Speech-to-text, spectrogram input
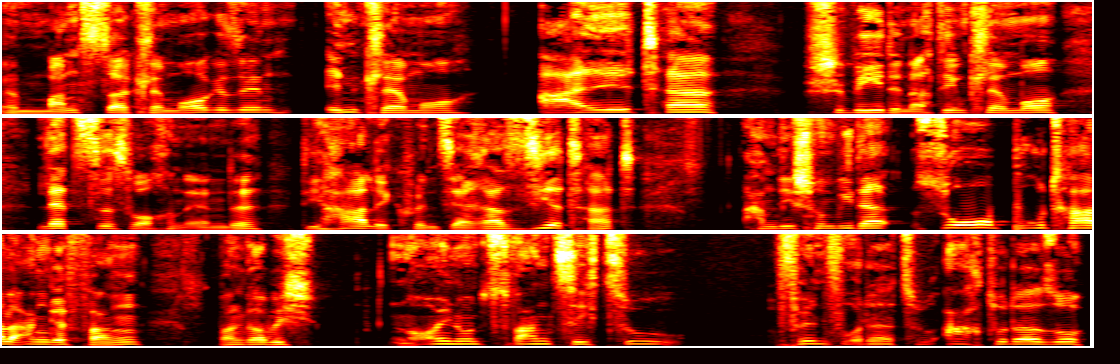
äh, Munster Clermont gesehen? In Clermont? Alter Schwede, nachdem Clermont letztes Wochenende die Harlequins ja rasiert hat, haben die schon wieder so brutal angefangen. Waren, glaube ich, 29 zu 5 oder zu 8 oder so.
